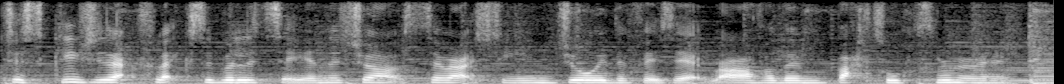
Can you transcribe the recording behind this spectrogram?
just gives you that flexibility and the chance to actually enjoy the visit rather than battle through it.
